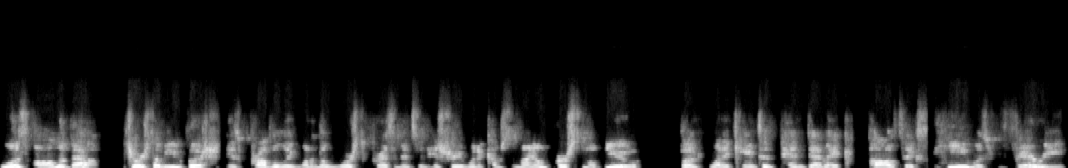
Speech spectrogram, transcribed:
was all about. George W. Bush is probably one of the worst presidents in history when it comes to my own personal view but when it came to pandemic politics, he was very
